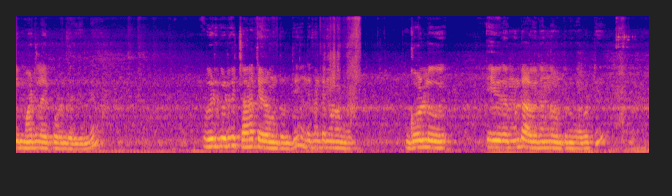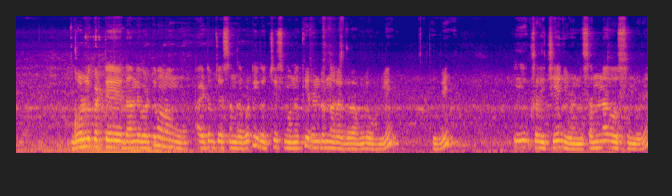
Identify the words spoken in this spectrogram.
ఈ మాటలు అయిపోవడం జరిగింది. వీడికి వీడికి చాలా తేడా ఉంటుంది. ఎందుకంటే మనం గోల్డ్ ఏ విధంగా ఉంటే ఆ విధంగా ఉంటుంది కాబట్టి గోల్డ్ పెట్టే దాన్ని బట్టి మనం ఐటమ్ చేస్తాం కాబట్టి ఇది వచ్చేసి మనకి రెండున్నర గ్రాములు ఓన్లీ ఇవి. ఇది ఒకసారి చేంజ్ చూడండి సన్నగా వస్తుంది ఇది.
